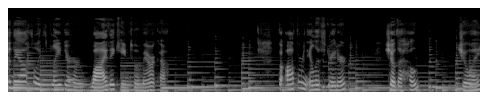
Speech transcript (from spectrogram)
and they also explained to her why they came to America. The author and illustrator show the hope, joy,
